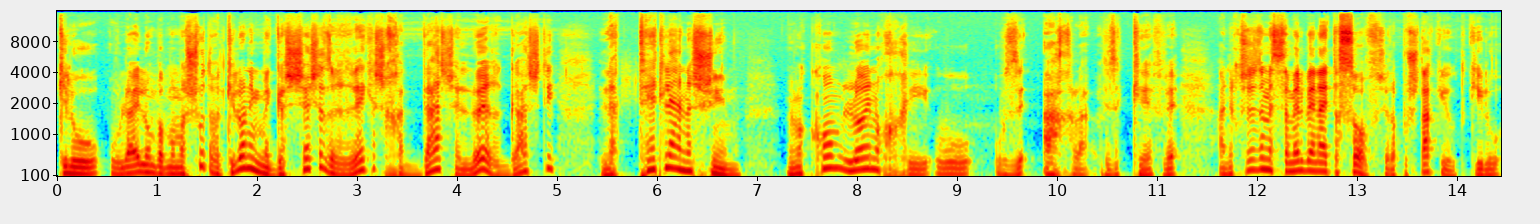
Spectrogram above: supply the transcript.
כאילו, אולי לא בממשות, אבל כאילו אני מגשש איזה רגש חדש שלא הרגשתי, לתת לאנשים ממקום לא אנוכי, הוא, הוא זה אחלה, וזה כיף, ואני חושב שזה מסמל בעיניי את הסוף של הפושטקיות, כאילו,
